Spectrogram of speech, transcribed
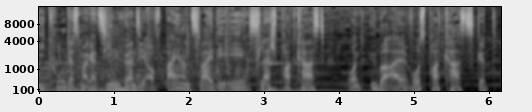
IQ, das Magazin, hören Sie auf bayern2.de slash podcast und überall, wo es Podcasts gibt.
